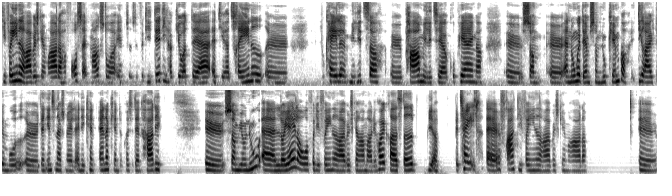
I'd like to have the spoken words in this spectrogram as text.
de forenede arabiske emirater har fortsat meget stor indflydelse, fordi det de har gjort, det er, at de har trænet øh, lokale militser, øh, paramilitære grupperinger, øh, som øh, er nogle af dem, som nu kæmper direkte mod øh, den internationalt anerkendte præsident Hadi, øh, Øh, som jo nu er lojal over for de forenede arabiske emirater, og i høj grad stadig bliver betalt af, fra de forenede arabiske emirater. Øh,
